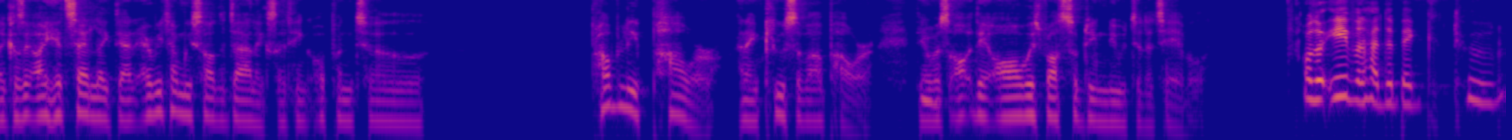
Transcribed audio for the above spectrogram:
like, because I had said like that every time we saw the Daleks, I think up until probably Power and inclusive of Power, there Mm. was they always brought something new to the table. Although Evil had the big two.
